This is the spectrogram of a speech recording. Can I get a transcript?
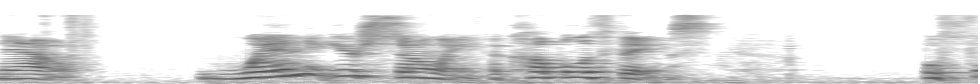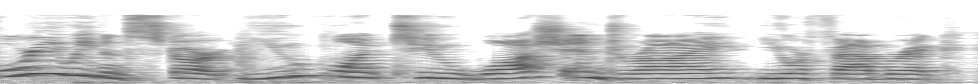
Now, when you're sewing, a couple of things. Before you even start, you want to wash and dry your fabric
